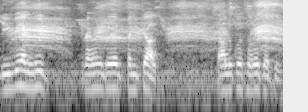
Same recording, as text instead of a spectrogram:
દિવ્યાંગ ન્યૂઝ, પ્રવીણ પંચાલ, તાલુકો સરસ્વતી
